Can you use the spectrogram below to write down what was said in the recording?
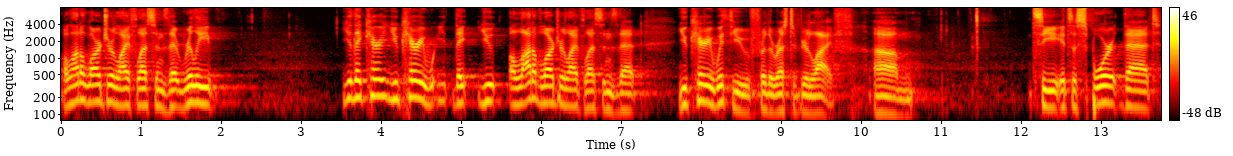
a lot of larger life lessons that really, you, they carry, you carry, they, you, a lot of larger life lessons that you carry with you for the rest of your life. Um, see, it's a sport that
